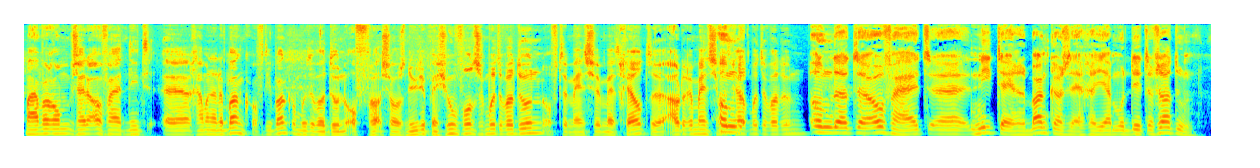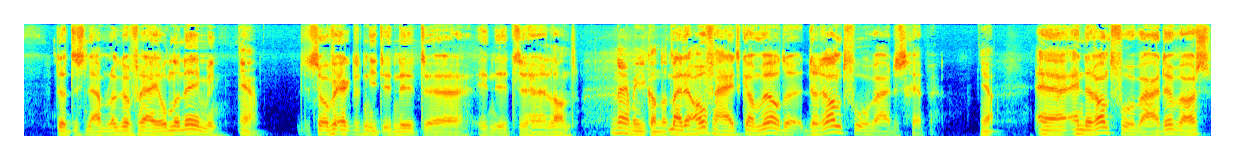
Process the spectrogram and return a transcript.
Maar waarom zei de overheid niet, eh, gaan we naar de bank? Of die banken moeten wat doen? Of zoals nu, de pensioenfondsen moeten wat doen? Of de mensen met geld, de oudere mensen met Om- geld moeten wat doen? Omdat de overheid niet tegen de bank kan zeggen... jij moet dit of dat doen. Dat is namelijk een vrije onderneming. Ja. Zo werkt het niet in dit, in dit land. Nee, maar je kan dat... Maar de overheid kan wel de, de randvoorwaarden scheppen. Ja, Eh, en de randvoorwaarde was...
